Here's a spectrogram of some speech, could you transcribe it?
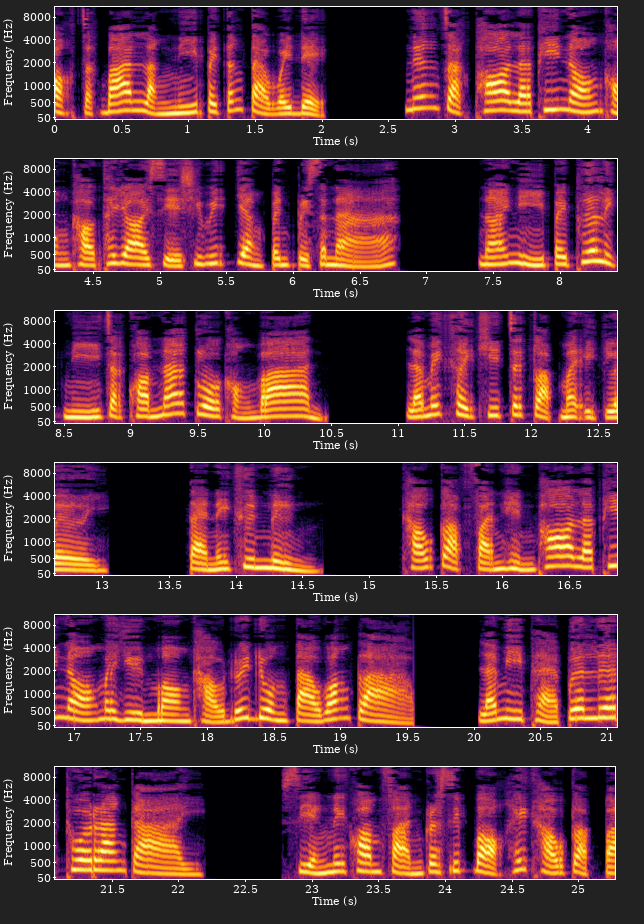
ออกจากบ้านหลังนี้ไปตั้งแต่วัยเด็ก เนื่องจากพ่อและพี่น้องของเขาทยอยเสียชีวิตอย่างเป็นปริศนา น้อยหนีไปเพื่อหลีกหนีจากความน่ากลัวของบ้าน และไม่เคยคิดจะกลับมาอีกเลย แต่ในคืนหนึ่ง เขากลับฝันเห็นพ่อและพี่น้องมายืนมองเขาด้วยดวงตาว่างเปล่า และมีแผลเปื้อนเลือดทั่วร่างกาย เสียงในความฝันกระซิบบอกให้เขากลับไป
